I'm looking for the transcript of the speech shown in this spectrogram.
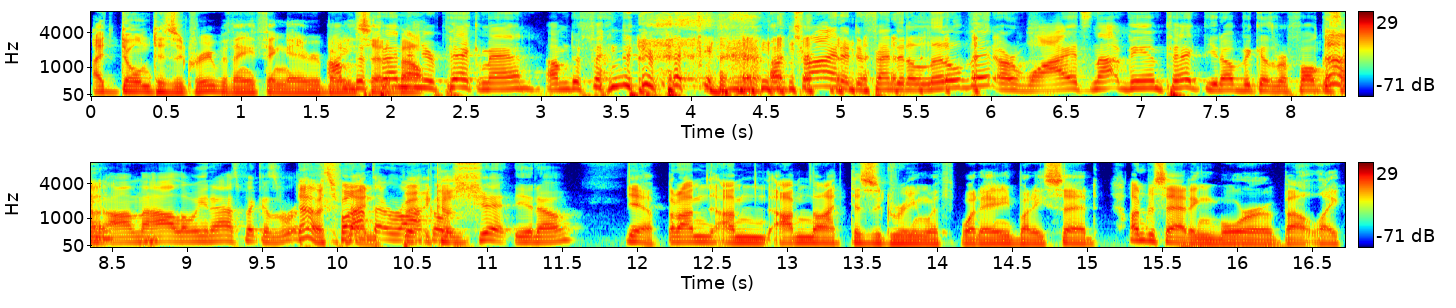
I don't disagree with anything everybody I'm said defending about your pick, man. I'm defending your pick. I'm trying to defend it a little bit, or why it's not being picked. You know, because we're focusing No. on the Halloween aspect. Because No, it's fine, Not that but- Rocko's shit. You know. Yeah, but I'm I'm I'm not disagreeing with what anybody said. I'm just adding more about like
